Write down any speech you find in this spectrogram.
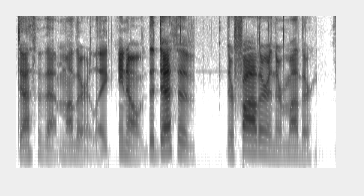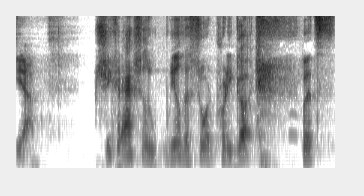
death of that mother. Like, you know, the death of their father and their mother. Yeah she could actually wield a sword pretty good. Let's.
